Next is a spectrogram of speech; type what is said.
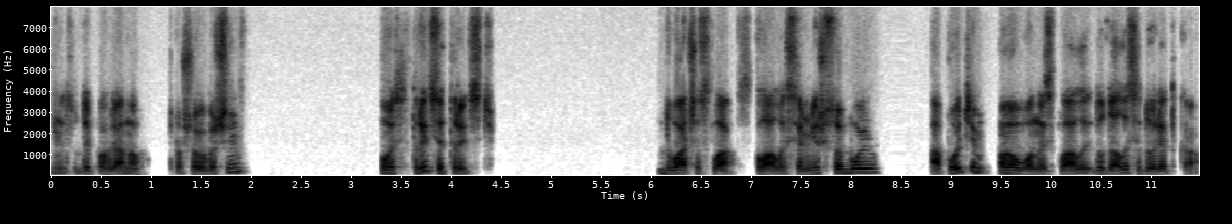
Не туди поглянув. Прошу вибачення. Ось 30, 30. Два числа склалися між собою, а потім вони склали, додалися до рядка.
